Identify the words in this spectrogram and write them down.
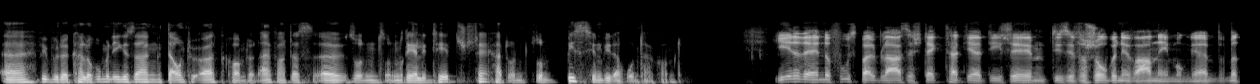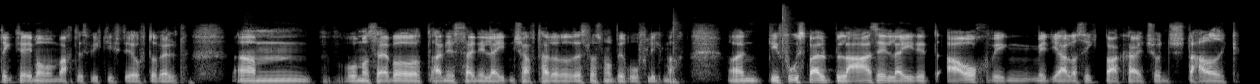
äh, wie würde Kalle Rummenigge sagen, down to earth kommt und einfach das äh, so ein, so ein Realitätscheck hat und so ein bisschen wieder runterkommt jeder, der in der Fußballblase steckt, hat ja diese, diese verschobene Wahrnehmung. Ja. Man denkt ja immer, man macht das Wichtigste auf der Welt. Ähm, wo man selber dran ist, seine Leidenschaft hat oder das, was man beruflich macht. Und die Fußballblase leidet auch wegen medialer Sichtbarkeit schon stark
